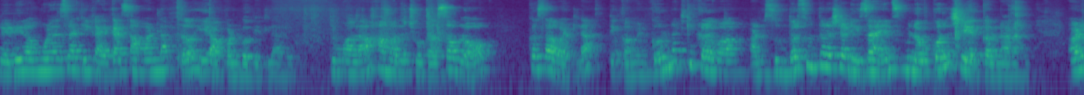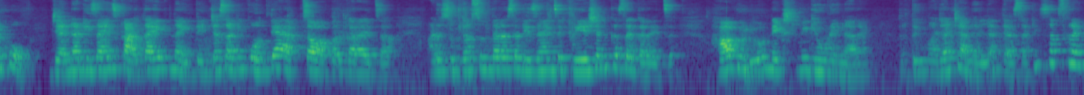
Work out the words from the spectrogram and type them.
रेडी रांगोळ्यासाठी काय काय सामान लागतं हे आपण बघितलं आहे. तुम्हाला हा माझा छोटासा ब्लॉग कसा वाटला ते कमेंट करून नक्की कळवा. आणि सुंदर सुंदर अशा डिझाईन्स मी लवकरच शेअर करणार आहे. आणि हो ज्यांना डिझाईन्स काढता येत नाही त्यांच्यासाठी कोणत्या ॲपचा वापर करायचा? आणि सुंदर सुंदर असं डिझाईनचं क्रिएशन कसं करायचं? हा व्हिडिओ नेक्स्ट मी घेऊन येणार आहे. तर तुम्ही माझ्या चॅनलला त्यासाठी सबस्क्राईब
